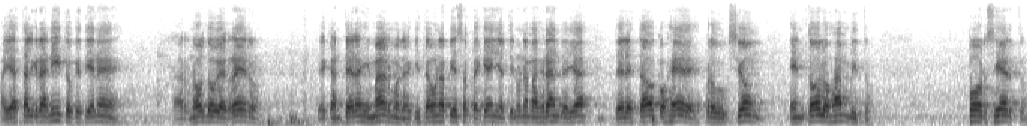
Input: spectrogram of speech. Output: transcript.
Allá está el granito que tiene Arnoldo Guerrero, de canteras y mármoles. Aquí está una pieza pequeña, tiene una más grande allá, del Estado Cogedes, producción en todos los ámbitos. Por cierto,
